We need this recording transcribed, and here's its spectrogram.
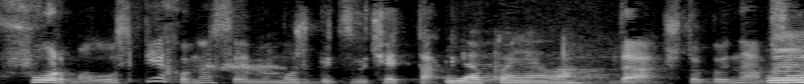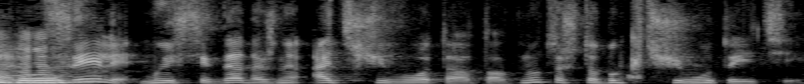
формула успеха у нас с вами может быть звучать так. Я поняла. Да, чтобы нам ставить угу. цели, мы всегда должны от чего-то оттолкнуться, чтобы к чему-то идти.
